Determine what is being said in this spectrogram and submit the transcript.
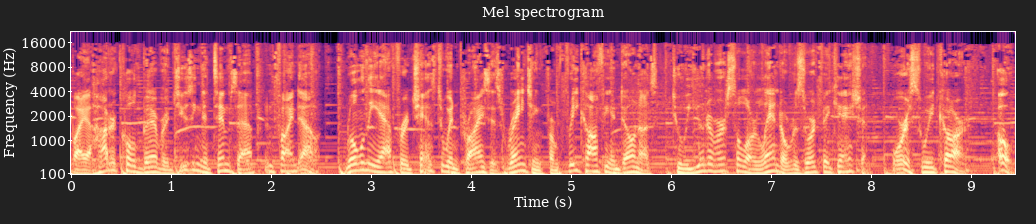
Buy a hot or cold beverage using the Tim's app and find out. Roll in the app for a chance to win prizes ranging from free coffee and donuts to a Universal Orlando resort vacation or a sweet car. Oh,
